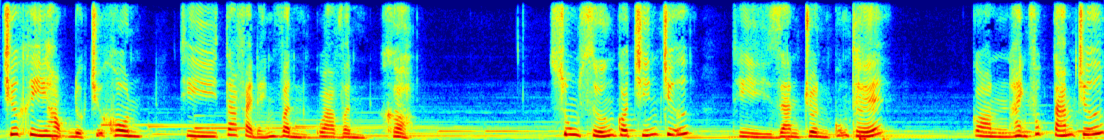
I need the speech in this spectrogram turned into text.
Trước khi học được chữ khôn thì ta phải đánh vần qua vần khở sung sướng có 9 chữ thì gian truân cũng thế. Còn hạnh phúc 8 chữ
